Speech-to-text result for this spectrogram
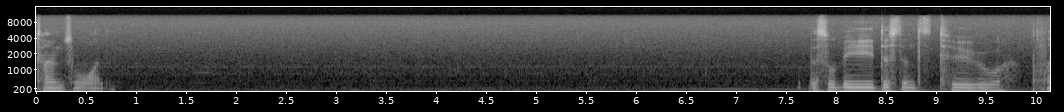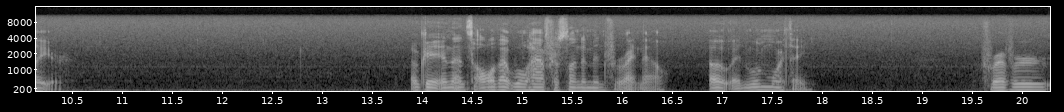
times 1. This will be distance to player. Okay, and that's all that we'll have for Slenderman for right now. Oh, and one more thing. Forever,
